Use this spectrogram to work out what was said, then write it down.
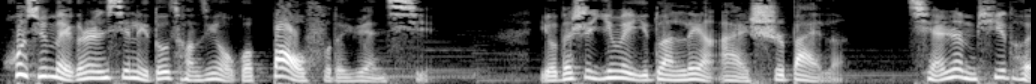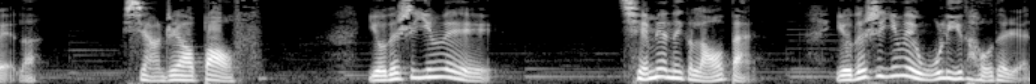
或许每个人心里都曾经有过报复的怨气。有的是因为一段恋爱失败了，前任劈腿了，想着要报复；有的是因为前面那个老板；有的是因为无厘头的人。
